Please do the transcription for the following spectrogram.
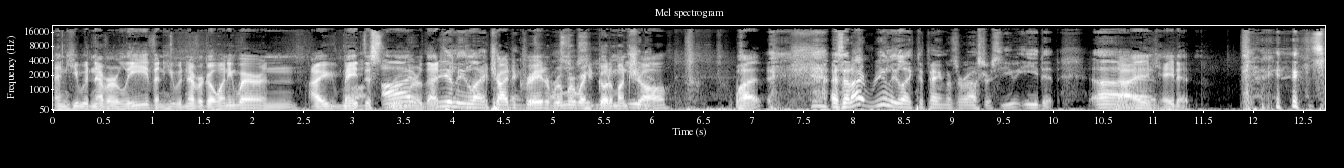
and he would never leave, and he would never go anywhere. And I made this I rumor that really like I tried to create a roster, rumor where he'd go to. Montreal. What? I said I really like the Penguins roster, so you eat it. Uh, No, I hate it. it's,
